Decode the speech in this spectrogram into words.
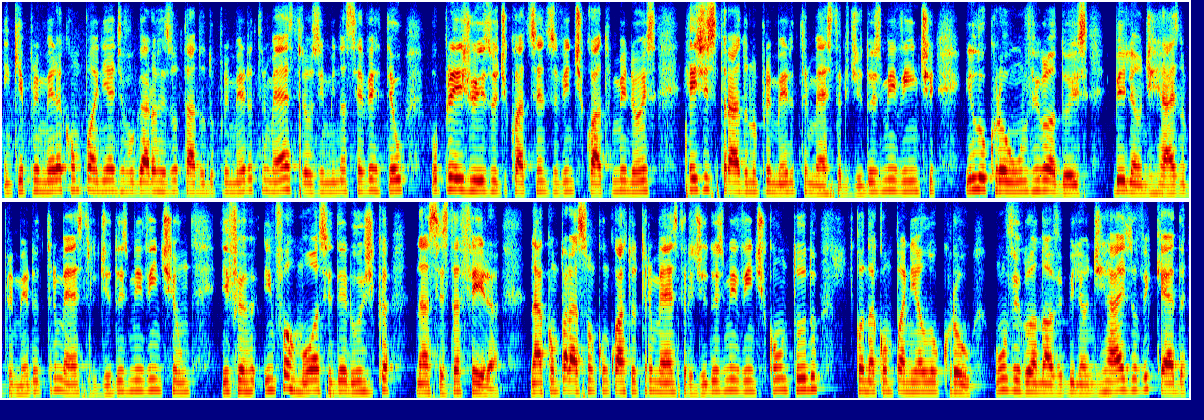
em que a primeira companhia a divulgar o resultado do primeiro trimestre, a Uzi Minas reverteu o prejuízo de 424 milhões registrado no primeiro trimestre de 2020 e lucrou 1,2 bilhão de reais no primeiro trimestre de 2021 e informou a siderúrgica na sexta-feira. Na comparação com o quarto trimestre de 2020, contudo, quando a companhia lucrou 1,9 bilhão de reais, houve queda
